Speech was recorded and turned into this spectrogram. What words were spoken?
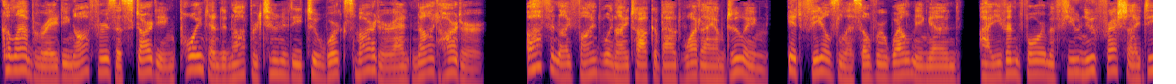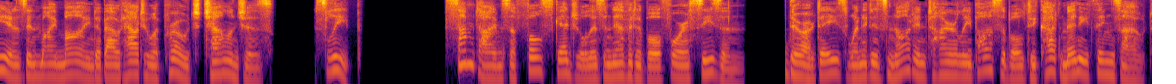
Collaborating offers a starting point and an opportunity to work smarter and not harder. Often I find when I talk about what I am doing, it feels less overwhelming and, I even form a few new fresh ideas in my mind about how to approach challenges. Sleep. Sometimes a full schedule is inevitable for a season, there are days when it is not entirely possible to cut many things out.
